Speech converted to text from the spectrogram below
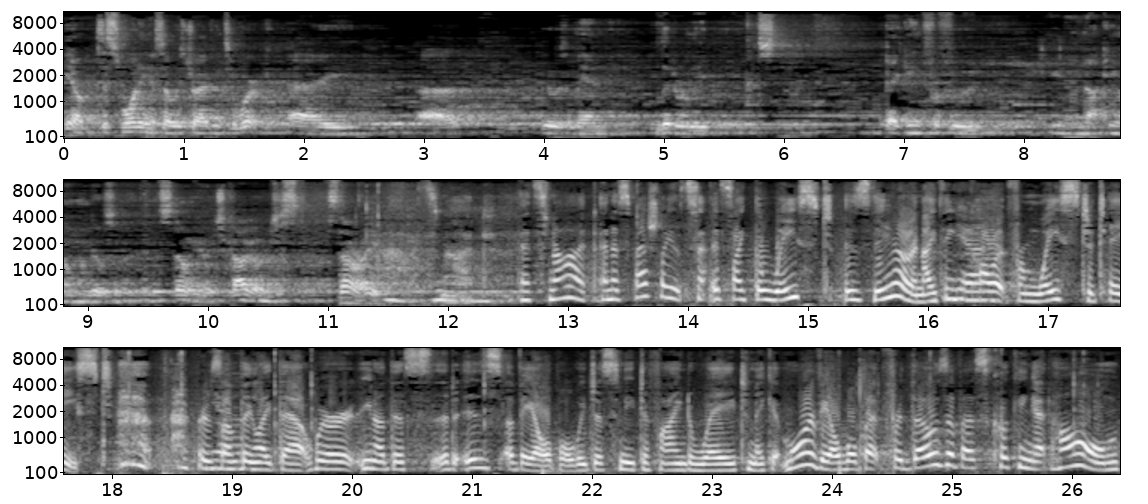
you know, this morning as I was driving to work, I uh, there was a man literally begging for food. You know, knocking on windows in, in the snow here in Chicago. Just it's not right. It's not. It's not. And especially, it's, it's like the waste is there. And I think Yeah. you call it from waste to taste or something like that, where, you know, this, it is available. We just need to find a way to make it more available. But for those of us cooking at home,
